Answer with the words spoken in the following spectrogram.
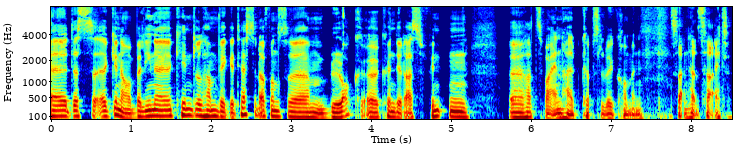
Äh, das, äh, genau, Berliner Kindle haben wir getestet auf unserem Blog. Äh, könnt ihr das finden? Äh, hat zweieinhalb Köpsel bekommen seinerzeit.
